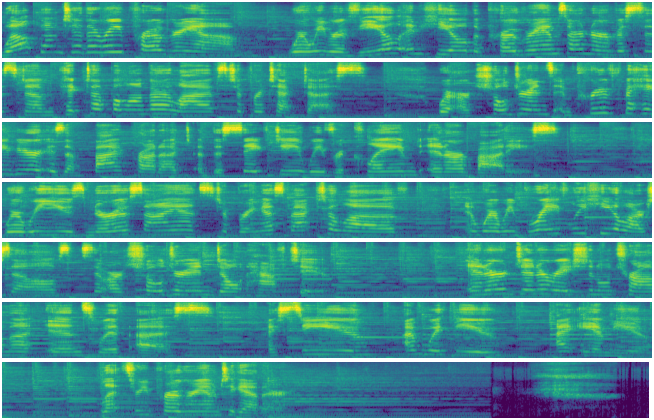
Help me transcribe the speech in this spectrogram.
Welcome to the Reprogram, where we reveal and heal the programs our nervous system picked up along our lives to protect us. Where our children's improved behavior is a byproduct of the safety we've reclaimed in our bodies. Where we use neuroscience to bring us back to love, and where we bravely heal ourselves so our children don't have to. Intergenerational trauma ends with us. I see you, I'm with you, I am you. Let's reprogram together.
